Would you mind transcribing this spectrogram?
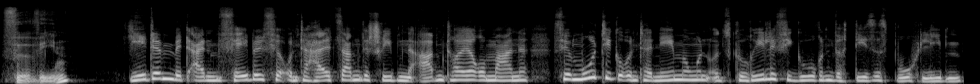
Für wen? Jedem mit einem Fabel für unterhaltsam geschriebene Abenteuerromane, für mutige Unternehmungen und skurrile Figuren wird dieses Buch lieben.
